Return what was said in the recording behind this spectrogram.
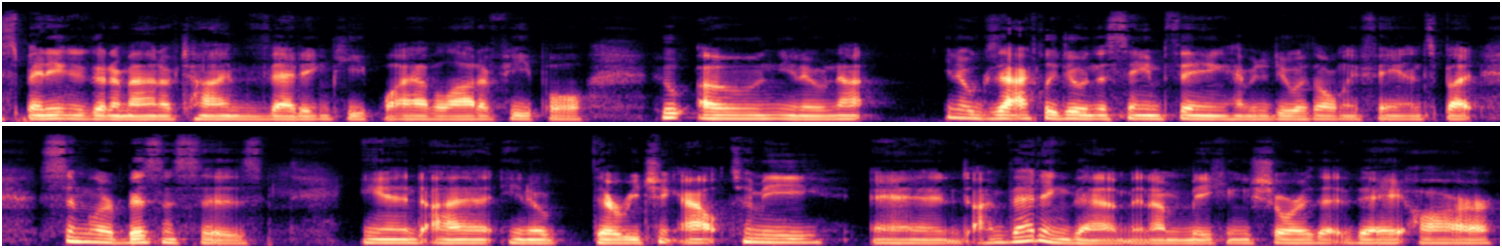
spending a good amount of time vetting people. I have a lot of people who own, you know, not you know exactly doing the same thing having to do with OnlyFans, but similar businesses. And I, you know, they're reaching out to me, and I'm vetting them, and I'm making sure that they are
